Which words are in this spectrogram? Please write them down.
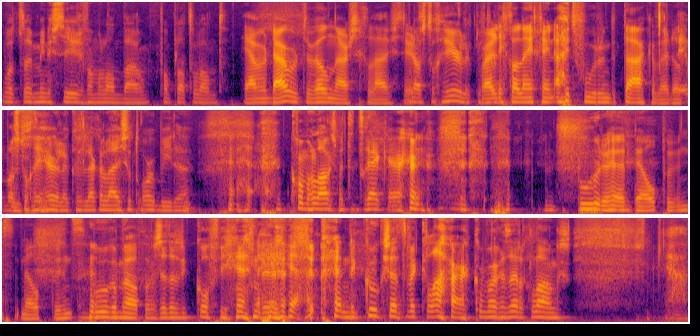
Op het eh, ministerie van Landbouw, van Platteland. Ja, maar daar wordt er wel naar ze geluisterd. Ja, dat is toch heerlijk? maar er liggen alleen geen uitvoerende taken bij dat. nee, maar dat is toch heerlijk? Dus lekker luisterend oor bieden. Kom maar langs met de trekker. Boerenbelpunt, meldpunt. Boerenmelk, we zetten de koffie en de, ja. en de koek zetten we klaar. Kom maar gezellig langs. Ja,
